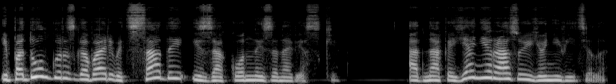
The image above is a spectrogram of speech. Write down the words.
и подолгу разговаривать с Садой из-за оконной занавески. Однако я ни разу ее не видела.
